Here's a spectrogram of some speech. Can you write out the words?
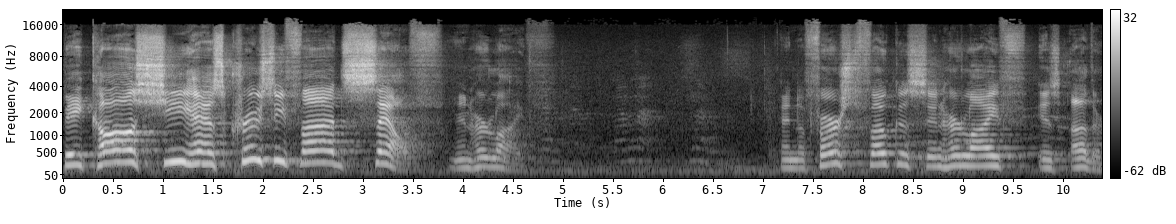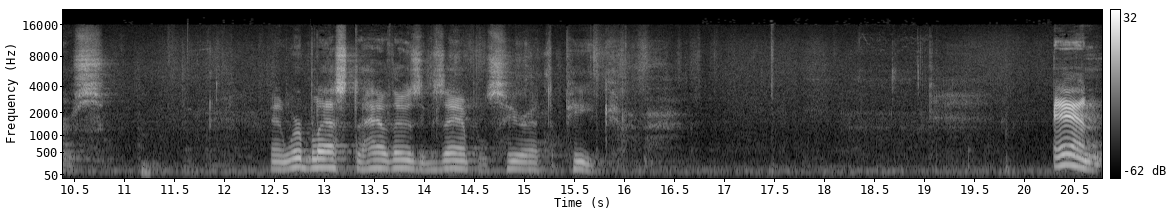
because she has crucified self in her life. And the first focus in her life is others. And we're blessed to have those examples here at the peak. And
